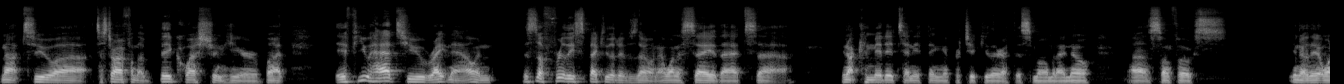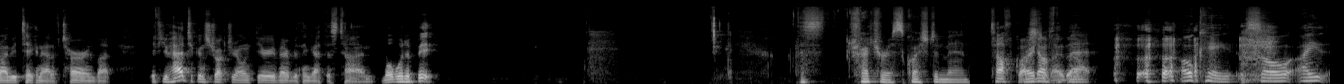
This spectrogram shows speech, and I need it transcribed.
not to uh, to start off on the big question here, but if you had to right now, and this is a freely speculative zone, I want to say that uh, you're not committed to anything in particular at this moment. I know uh, some folks, you know, they don't want to be taken out of turn, but if you had to construct your own theory of everything at this time, what would it be? This treacherous question, man. Tough question. Right off the bat. okay, so I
